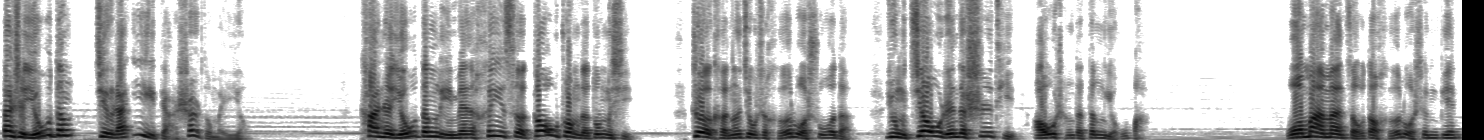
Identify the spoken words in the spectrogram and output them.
但是油灯竟然一点事儿都没有。看着油灯里面黑色膏状的东西，这可能就是何洛说的。”用鲛人的尸体熬成的灯油吧。我慢慢走到何洛身边，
